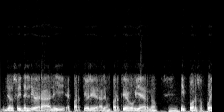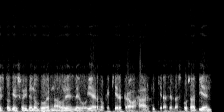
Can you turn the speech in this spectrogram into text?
Yo soy del liberal y el Partido Liberal es un partido de gobierno Mm. y por supuesto que soy de los gobernadores de gobierno que quiere trabajar, que quiere hacer las cosas bien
